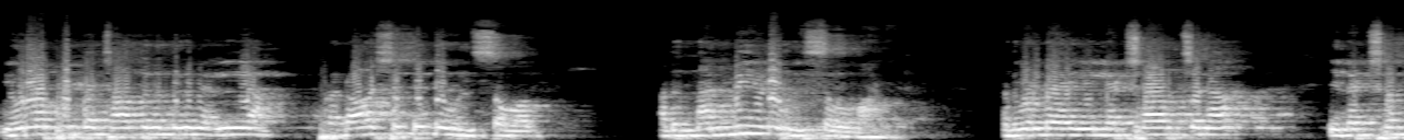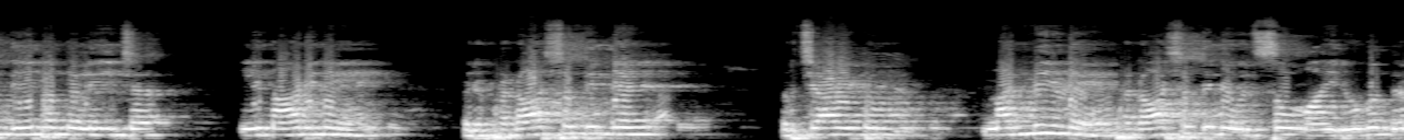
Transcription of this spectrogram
യൂറോപ്യൻ പശ്ചാത്തലത്തിലും എല്ലാം പ്രകാശത്തിന്റെ ഉത്സവം അത് നന്മയുടെ ഉത്സവമാണ്. അതുകൊണ്ട് ഈ ലക്ഷാർച്ചന ഈ ലക്ഷം ദീപം തെളിയിച്ച് ഈ നാടിനെ ഒരു പ്രകാശത്തിന്റെ തീർച്ചയായിട്ടും നന്മയുടെ പ്രകാശത്തിന്റെ ഉത്സവമായി രൂപാന്തര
